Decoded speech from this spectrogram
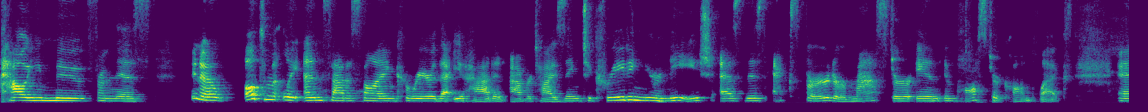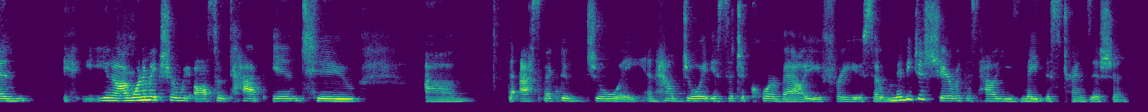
how you moved from this, you know, ultimately unsatisfying career that you had in advertising to creating your niche as this expert or master in imposter complex. And you know, I want to make sure we also tap into um, the aspect of joy and how joy is such a core value for you. So maybe just share with us how you've made this transition.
